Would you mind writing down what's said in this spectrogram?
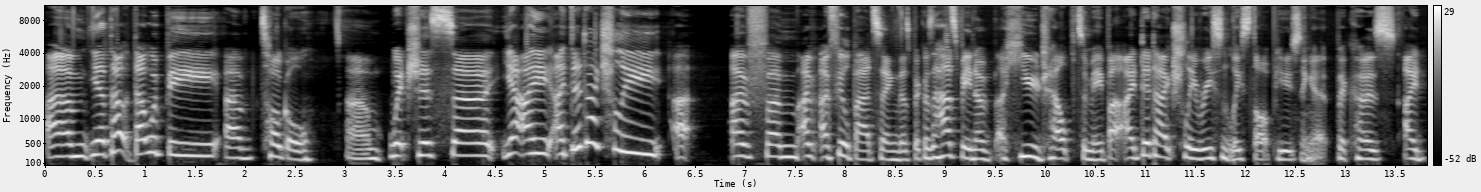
Um, yeah, that that would be um, Toggl, um, which is uh, yeah. I I did actually. Uh, I've um I, I, feel bad saying this because it has been a, a, huge help to me, but I did actually recently stop using it because I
